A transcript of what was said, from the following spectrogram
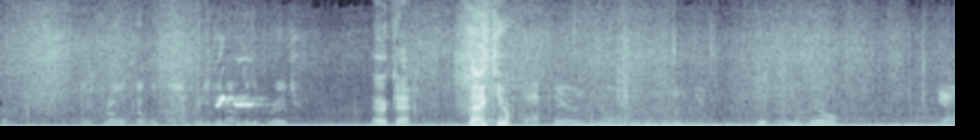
Yeah, throw a couple times when you get onto the bridge. Okay. Thank you. Stop there and throw onto the bridge. In the middle. Yeah,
